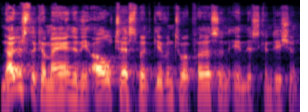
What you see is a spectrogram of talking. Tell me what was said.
Notice the command in the Old Testament given to a person in this condition.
